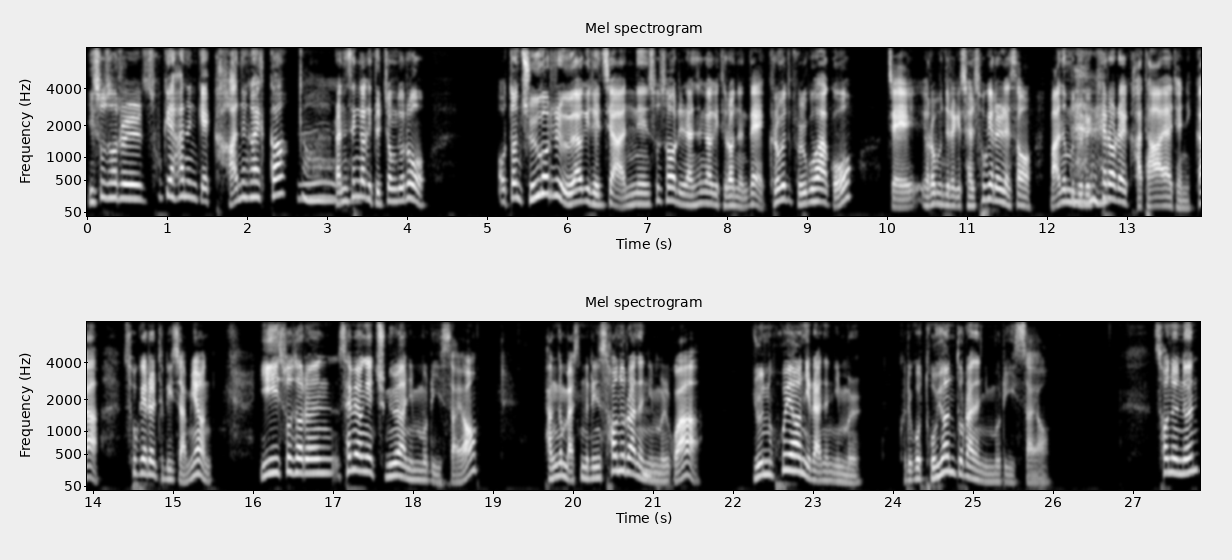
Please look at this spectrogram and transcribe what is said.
이 소설을 소개하는 게 가능할까? 음. 라는 생각이 들 정도로 어떤 줄거리를 요약이 되지 않는 소설이라는 생각이 들었는데 그럼에도 불구하고 이제 여러분들에게 잘 소개를 해서 많은 분들이 캐럴에 가닿아야 되니까 소개를 드리자면 이 소설은 세 명의 중요한 인물이 있어요. 방금 말씀드린 선우라는 음. 인물과 윤호연이라는 인물 그리고 도현도라는 인물이 있어요. 선우는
